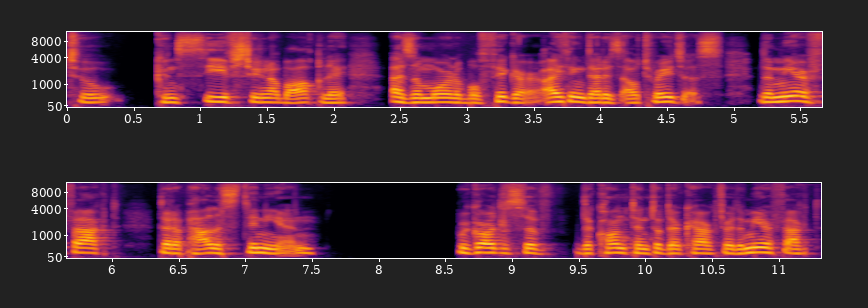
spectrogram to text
to conceive Shirin Abu Akleh as a mournable figure. I think that is outrageous. The mere fact that a Palestinian, regardless of the content of their character, the mere fact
